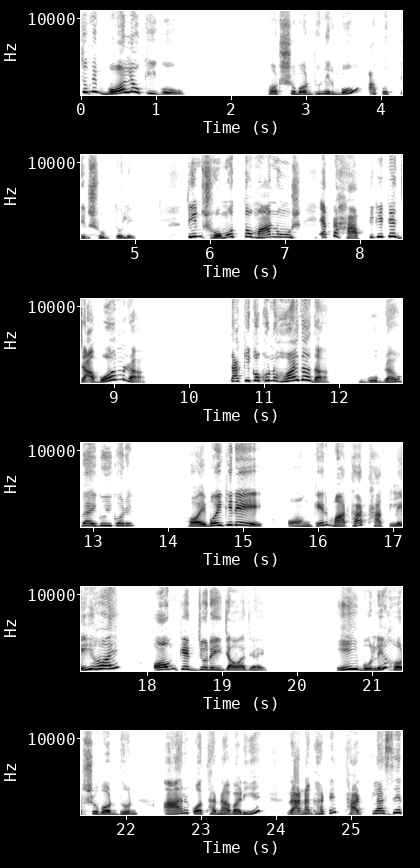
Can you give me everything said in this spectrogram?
তুমি বলো কি গো? হর্ষবর্ধনের বউ আপত্তির সুর তোলে। তিন সমত্ত মানুষ, একটা হাফ টিকিটে যাব আমরা? তা কি কখনো হয় দাদা? গোবরাও গাইগুই করে। হয় বই কি রে? অঙ্কের মাথা থাকলেই হয়। অঙ্কের জোরেই যাওয়া যায়। এই বলে হর্ষবর্ধন আর কথা না বাড়িয়ে রানাঘাটে থার্ড ক্লাসের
